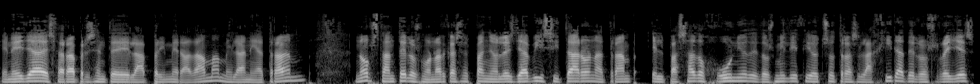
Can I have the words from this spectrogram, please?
En ella estará presente la primera dama, Melania Trump. No obstante, los monarcas españoles ya visitaron a Trump el pasado junio de 2018 tras la gira de los reyes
